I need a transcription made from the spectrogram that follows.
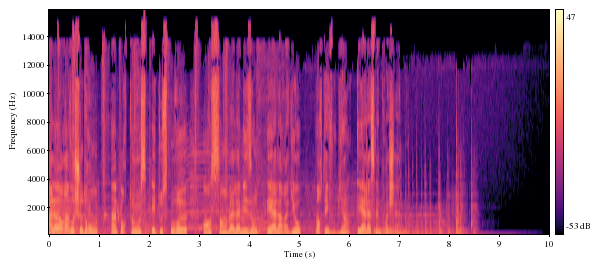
Alors à vos chaudrons, un pour tous et tous pour eux, ensemble à la maison et à la radio, portez-vous bien et à la semaine prochaine.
